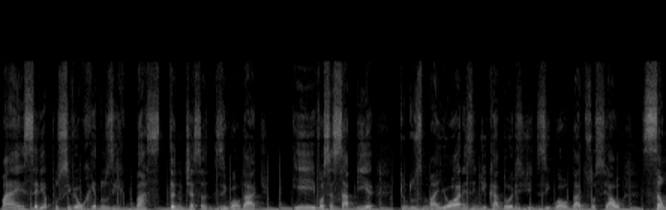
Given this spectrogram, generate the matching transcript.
mas seria possível reduzir bastante essa desigualdade? E você sabia que um dos maiores indicadores de desigualdade social são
